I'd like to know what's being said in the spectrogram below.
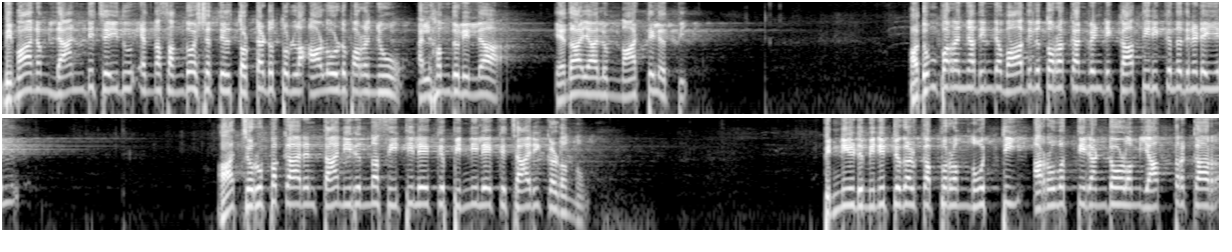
വിമാനം ലാൻഡ് ചെയ്തു എന്ന സന്തോഷത്തിൽ തൊട്ടടുത്തുള്ള ആളോട് പറഞ്ഞു അൽഹമില്ല ഏതായാലും നാട്ടിലെത്തി. അതും പറഞ്ഞതിന്റെ വാതിൽ തുറക്കാൻ വേണ്ടി കാത്തിരിക്കുന്നതിനിടയിൽ ആ ചെറുപ്പക്കാരൻ താൻ ഇരുന്ന സീറ്റിലേക്ക് പിന്നിലേക്ക് ചാരിക്കടന്നു. പിന്നീട് മിനിറ്റുകൾക്കപ്പുറം നൂറ്റി അറുപത്തിരണ്ടോളം യാത്രക്കാർ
